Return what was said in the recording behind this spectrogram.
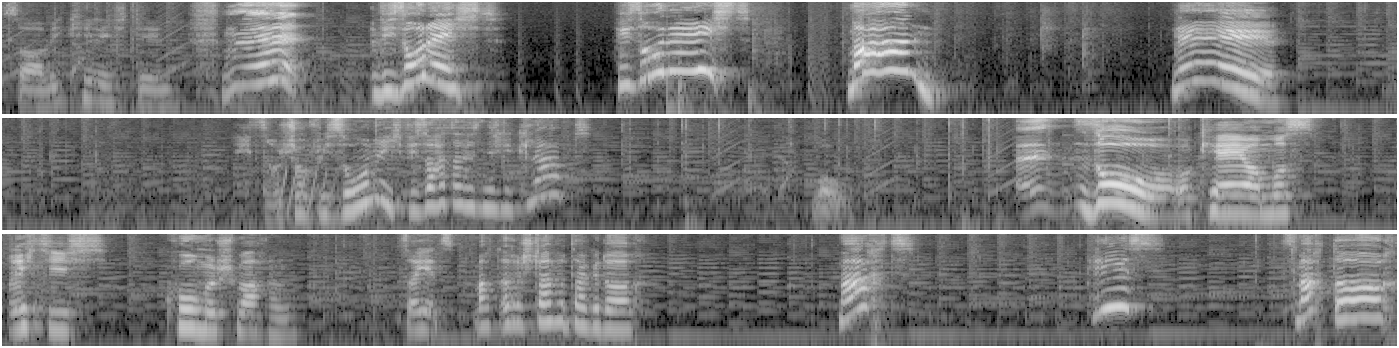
So, wie kill ich den? Äh, wieso nicht? Wieso nicht? Mann! Nee! Jetzt so, schon, wieso nicht? Wieso hat das jetzt nicht geklappt? Wow. Äh, so, okay, man muss richtig komisch machen. So, jetzt macht eure Staffeltage doch. Macht! Please! Das macht doch!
